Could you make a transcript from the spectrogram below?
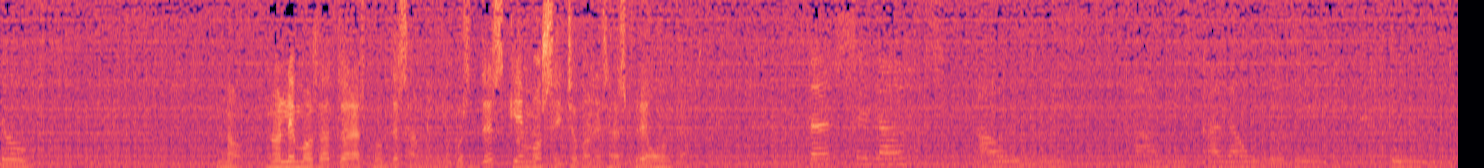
No, No, no le hemos dado todas las preguntas a un niño. Pues entonces, ¿qué hemos hecho con esas preguntas? dárselas a un a cada uno de un niño.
